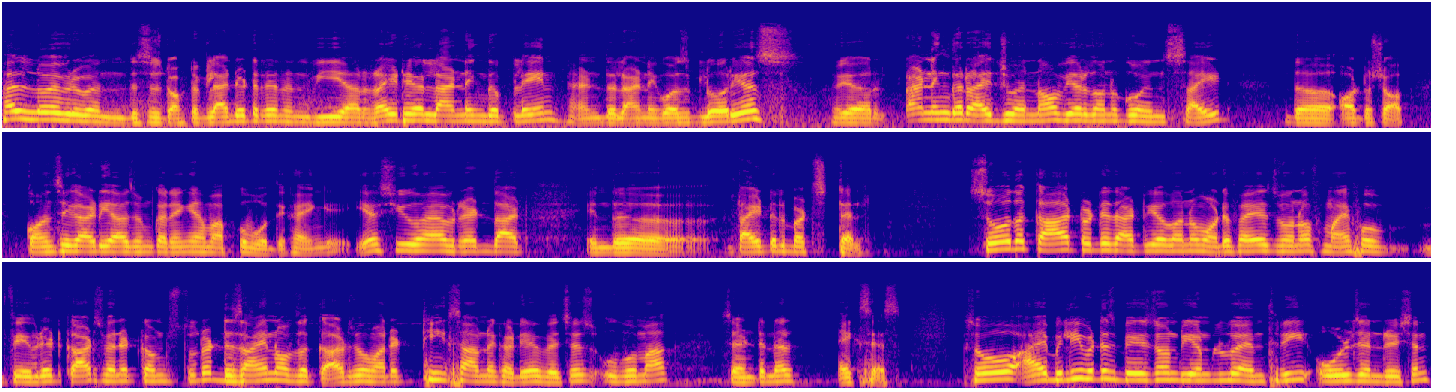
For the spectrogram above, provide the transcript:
Hello everyone, this is Dr. Gladiator and we are right here landing the plane and the landing was glorious. We are landing the Raiju and now we are gonna go inside the auto shop. कौन सी गाड़ी आज हम करेंगे हम आपको वो दिखाएँगे you have read that in the title but still. So the car today that we are gonna modify is one of my fo- favorite cars when it comes to the design of the car जो हमारे ठीक सामने खड़ी है which access so I believe it is based on B MW M three old generation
